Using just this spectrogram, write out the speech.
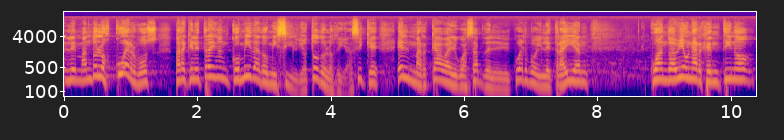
le mandó los cuervos para que le traigan comida a domicilio todos los días. Así que él marcaba el WhatsApp del cuervo y le traían, cuando había un argentino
